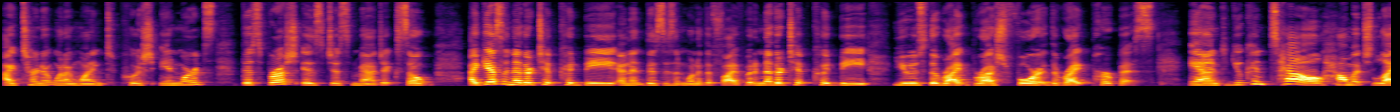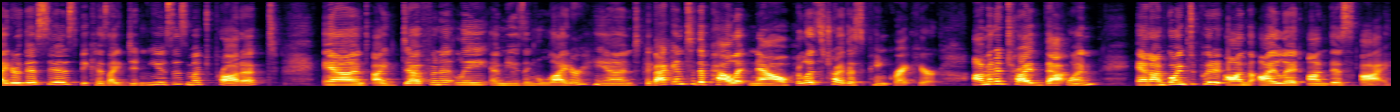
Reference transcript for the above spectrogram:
I turn it when I'm wanting to push inwards. This brush is just magic. So I guess another tip could be, and this isn't one of the five, but another tip could be use the right brush for the right purpose. And you can tell how much lighter this is because I didn't use as much product. And I definitely am using lighter hand. Back into the palette now. Let's try this pink right here. I'm gonna try that one and I'm going to put it on the eyelid on this eye.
